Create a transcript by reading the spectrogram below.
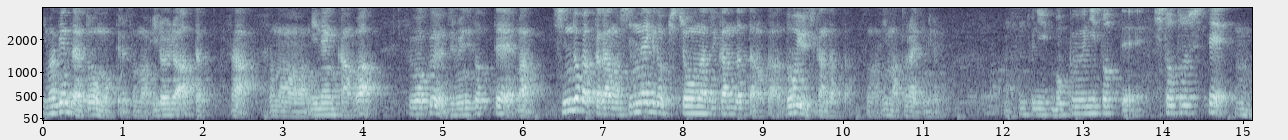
今現在はどう思ってる？そのいろいろあったさその2年間はすごく自分にとって、まあ、しんどかったかもしんないけど貴重な時間だったのかどういう時間だった？その今捉えてみれば。本当に僕にとって人としてうん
